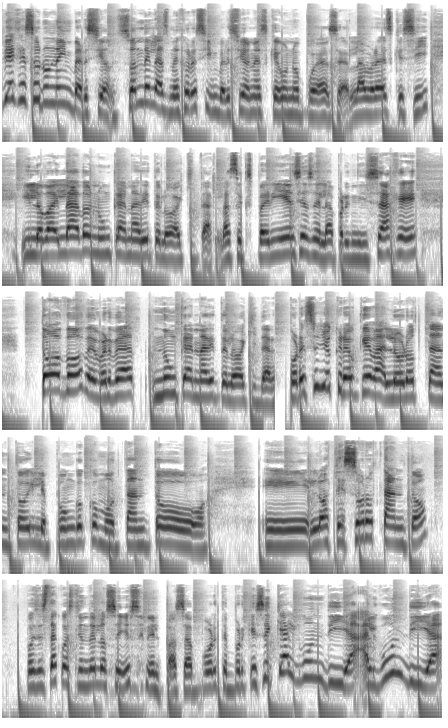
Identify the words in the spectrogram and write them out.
viajes son una inversión, son de las mejores inversiones que uno puede hacer, la verdad es que sí, y lo bailado nunca nadie te lo va a quitar, las experiencias, el aprendizaje, todo, de verdad, nunca nadie te lo va a quitar. Por eso yo creo que valoro tanto y le pongo como tanto, eh, lo atesoro tanto pues esta cuestión de los sellos en el pasaporte, porque sé que algún día, algún día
